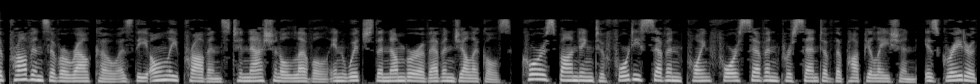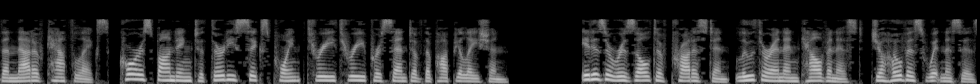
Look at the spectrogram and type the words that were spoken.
The province of Arauco is the only province to national level in which the number of evangelicals, corresponding to 47.47% of the population, is greater than that of Catholics, corresponding to 36.33% of the population. It is a result of Protestant Lutheran and Calvinist, Jehovah's Witnesses,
